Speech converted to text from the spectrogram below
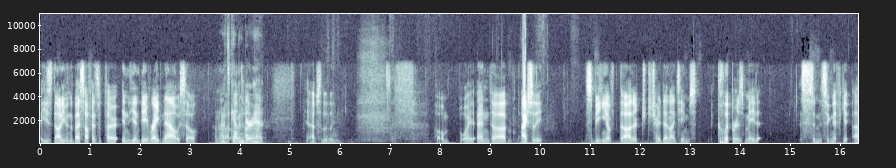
He's not even the best offensive player in the NBA right now. So I don't know That's Kevin Durant. Yeah, absolutely. Oh boy, and uh, actually, speaking of the other trade deadline teams, Clippers made some significant, uh,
